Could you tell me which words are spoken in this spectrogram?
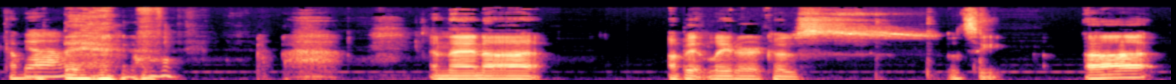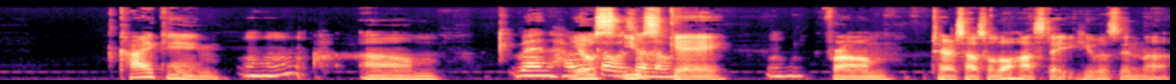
kanbatte. Yeah. and then uh, a bit later, because, let's see. Uh, Kai came. hmm Um, When Haruka Yos- was alone. Yusuke hmm from Terrace House Aloha State. He was in the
